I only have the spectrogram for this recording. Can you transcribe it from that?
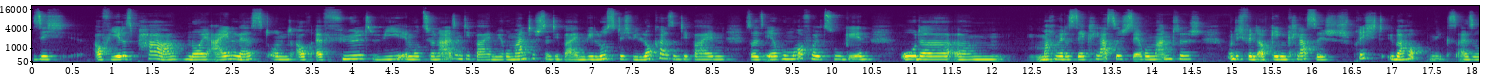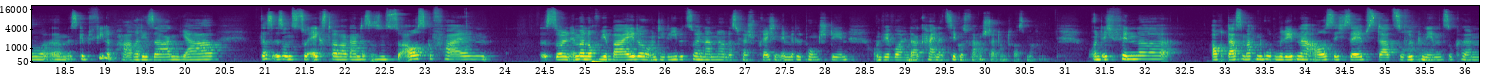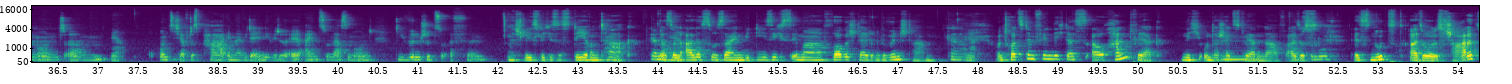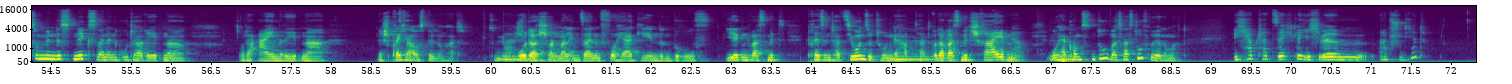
sich auf jedes Paar neu einlässt und auch erfühlt, wie emotional sind die beiden, wie romantisch sind die beiden, wie lustig, wie locker sind die beiden, soll es eher humorvoll zugehen oder ähm, machen wir das sehr klassisch, sehr romantisch. Und ich finde auch gegen klassisch spricht überhaupt nichts. Also ähm, es gibt viele Paare, die sagen, ja, das ist uns zu extravagant, das ist uns zu ausgefallen. Es sollen immer noch wir beide und die Liebe zueinander und das Versprechen im Mittelpunkt stehen und wir wollen da keine Zirkusveranstaltung draus machen. Und ich finde, auch das macht einen guten Redner aus, sich selbst da zurücknehmen zu können und, ähm, ja. und sich auf das Paar immer wieder individuell einzulassen und die Wünsche zu erfüllen. Schließlich ist es deren Tag. Genau. Das soll alles so sein, wie die sich's immer vorgestellt und gewünscht haben. Genau. Ja. Und trotzdem finde ich, dass auch Handwerk nicht unterschätzt werden darf. Also es, es nutzt, also es schadet zumindest nichts, wenn ein guter Redner oder ein Redner eine Sprecherausbildung hat. zum Beispiel. Oder schon mal in seinem vorhergehenden Beruf irgendwas mit Präsentation zu tun gehabt hat oder was mit Schreiben. Ja. Woher kommst denn du? Was hast du früher gemacht? Ich habe tatsächlich, ich ähm, habe studiert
